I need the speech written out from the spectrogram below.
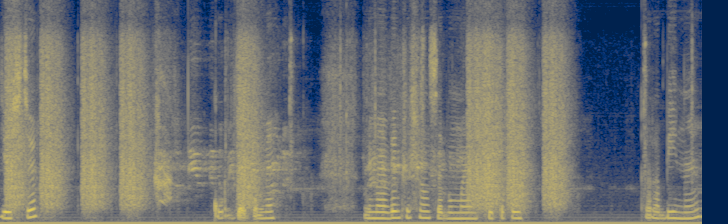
Widzieliście? Kurde, bo mnie nie mają większe szanse, bo mają takie karabiny.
